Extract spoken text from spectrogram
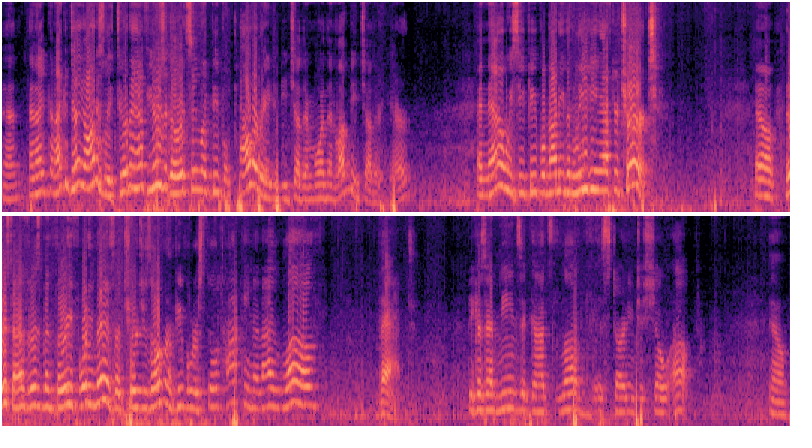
And, and, I, and I can tell you honestly, two and a half years ago, it seemed like people tolerated each other more than loved each other here. And now we see people not even leaving after church. You know, there's times where it's been 30, 40 minutes, the church is over and people are still talking, and I love that. Because that means that God's love is starting to show up. You know,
